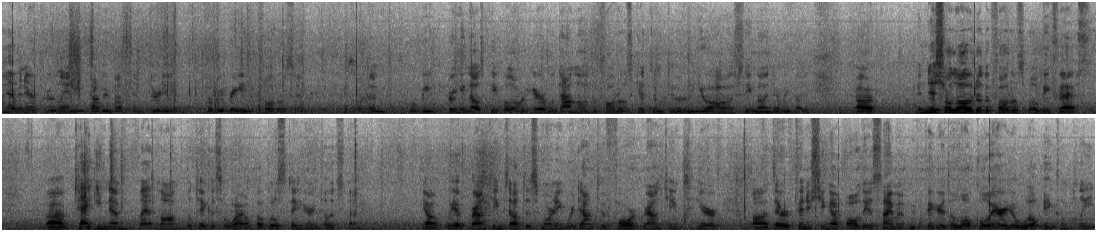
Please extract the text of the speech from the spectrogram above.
have an aircrew landing probably about ten thirty. They'll be bringing the photos in. So then we'll be bringing those people over here. We'll download the photos, get them to UO, SEMA and everybody. Uh, Initial load of the photos will be fast. Uh, Tagging them that long will take us a while, but we'll stay here until it's done. Yeah, we have ground teams out this morning. We're down to four ground teams here. Uh, They're finishing up all the assignment. We figure the local area will be complete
